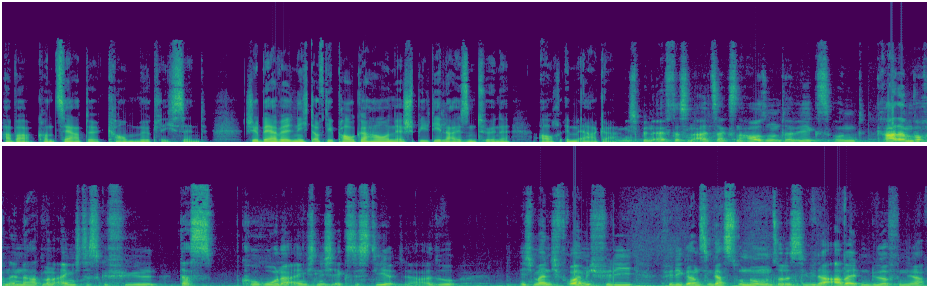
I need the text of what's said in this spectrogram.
aber Konzerte kaum möglich sind. Gilbert will nicht auf die Pauke hauen, er spielt die leisen Töne, auch im Ärger. Ich bin öfters in Altsachsenhausen unterwegs und gerade am Wochenende hat man eigentlich das Gefühl, dass Corona eigentlich nicht existiert. Ja, also ich meine, ich freue mich für die, für die ganzen Gastronomen und so, dass sie wieder arbeiten dürfen, ja.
